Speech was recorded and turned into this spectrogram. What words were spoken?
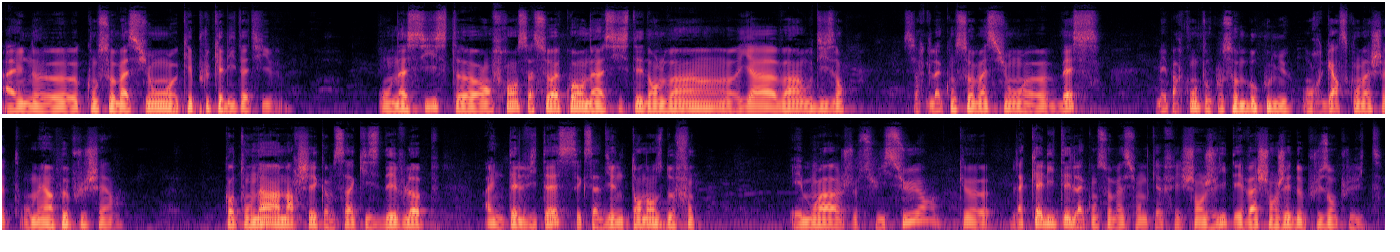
à une consommation qui est plus qualitative. On assiste en France à ce à quoi on a assisté dans le vin il y a 20 ou 10 ans c'est-à-dire que la consommation euh, baisse, mais par contre, on consomme beaucoup mieux. On regarde ce qu'on achète, on met un peu plus cher. Quand on a un marché comme ça qui se développe à une telle vitesse, c'est que ça devient une tendance de fond. Et moi, je suis sûr que la qualité de la consommation de café change vite et va changer de plus en plus vite.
